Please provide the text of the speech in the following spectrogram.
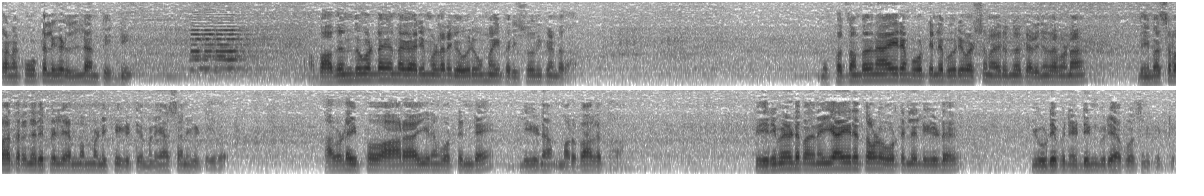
കണക്കൂട്ടലുകളെല്ലാം തെന്നി. അപ്പോൾ അതെന്തുകൊണ്ട് എന്ന കാര്യം വളരെ ഗൗരവമായി പരിശോധിക്കേണ്ടതാണ്. മുപ്പത്തൊമ്പതിനായിരം വോട്ടിന്റെ ഭൂരിപക്ഷമായിരുന്നു കഴിഞ്ഞ തവണ നിയമസഭാ തെരഞ്ഞെടുപ്പിൽ എം എം മണിക്ക് കിട്ടി മണിയാശാന് കിട്ടിയത്. അവിടെ ഇപ്പോൾ ആറായിരം വോട്ടിന്റെ ലീഡ് മറുഭാഗത്താണ് പീരുമേട് പതിനയ്യായിരത്തോളം വോട്ടിന്റെ ലീഡ് യു ഡി എഫിന് എഡിൻ കുര്യാക്കോസിന് കിട്ടി.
